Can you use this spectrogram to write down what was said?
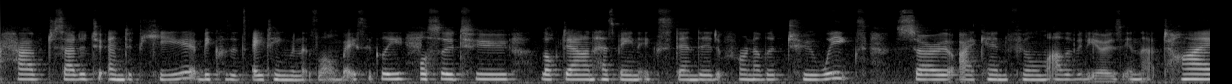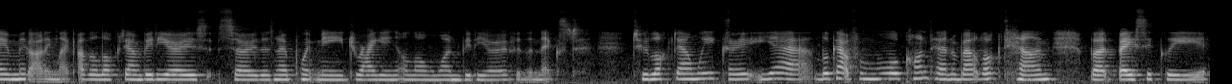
have decided to end it here because it's 18 minutes long basically. Also to lockdown has been extended for another two weeks so I can film other videos in that time regarding like other lockdown videos so there's no point me dragging along one video over the next two lockdown weeks. So yeah, look out for more content about lockdown but basically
